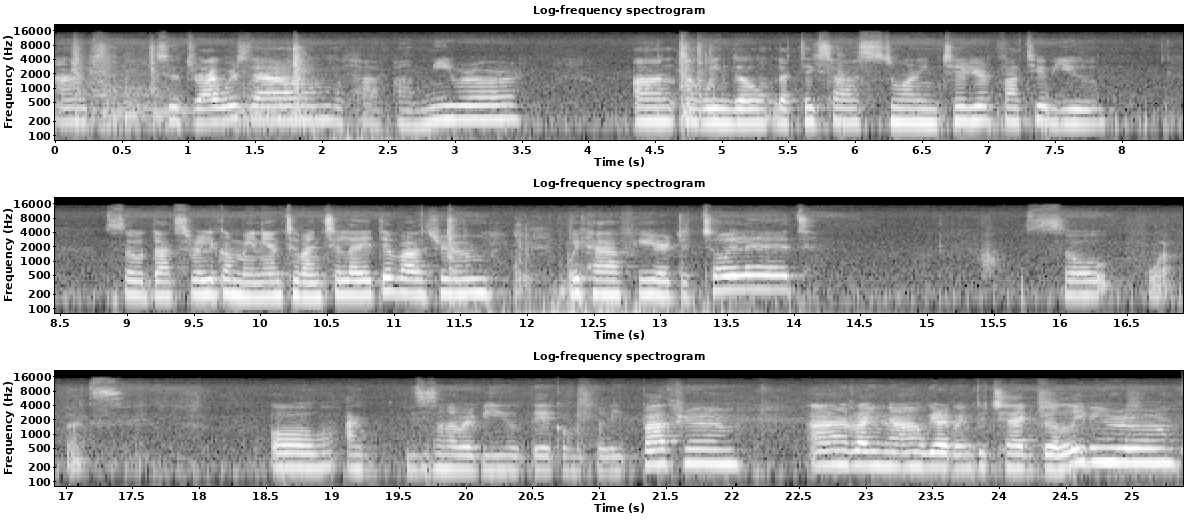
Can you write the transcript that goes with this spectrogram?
and two drawers down. We have a mirror and a window that takes us to an interior patio view. So that's really convenient to ventilate the bathroom. We have here the toilet. So, well, that's all. I, this is an overview of the complete bathroom. And right now we are going to check the living room.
